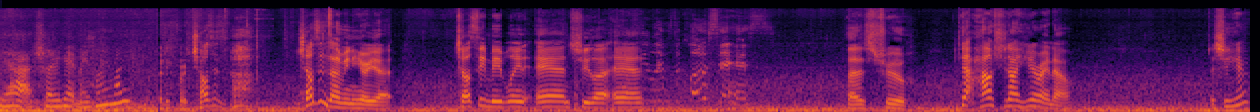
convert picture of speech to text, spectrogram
Yeah. Should I get Maybelline one? Ready for Chelsea's? Chelsea's not even here yet. Chelsea, Maybelline, and Sheila, and lives the closest. that is true. Yeah, how is she not here right now? Is she here?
